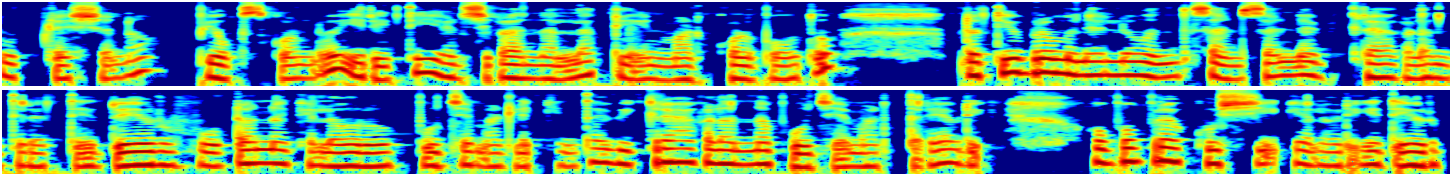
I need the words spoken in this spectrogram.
ಟೂತ್ ಬ್ರಷನ್ನು ಉಪಯೋಗಿಸ್ಕೊಂಡು ಈ ರೀತಿ ಎಡ್ಜ್ಗಳನ್ನೆಲ್ಲ ಕ್ಲೀನ್ ಮಾಡ್ಕೊಳ್ಬೋದು. ಪ್ರತಿಯೊಬ್ಬರು ಮನೆಯಲ್ಲೂ ಒಂದು ಸಣ್ಣ ಸಣ್ಣ ವಿಗ್ರಹಗಳಂತಿರುತ್ತೆ. ದೇವ್ರ ಫೋಟೋನ ಕೆಲವರು ಪೂಜೆ ಮಾಡಲಿಕ್ಕಿಂತ ವಿಗ್ರಹಗಳನ್ನು ಪೂಜೆ ಮಾಡ್ತಾರೆ. ಅವರಿಗೆ ಒಬ್ಬೊಬ್ಬರ ಖುಷಿ, ಕೆಲವರಿಗೆ ದೇವ್ರ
